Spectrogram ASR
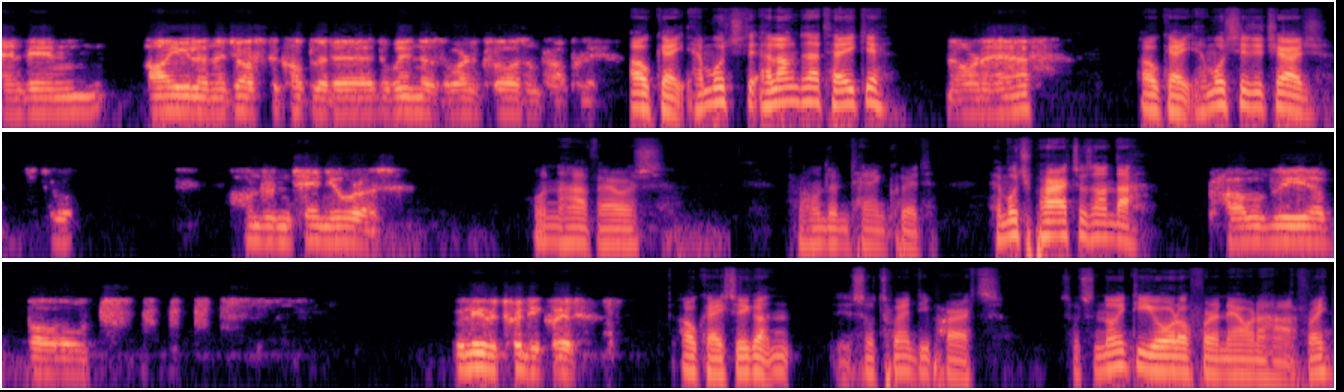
and then oil and adjust a couple of the, the windows that weren't closing properly. Okay. How much? How long did that take you? An hour and a half, Okay. How much did you charge? 110 euros. One and a half hours for 110 quid. How much parts was on that? Probably about we leave it 20 quid. Okay, so you got so 20 parts. So it's 90 euro for an hour and a half, right?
